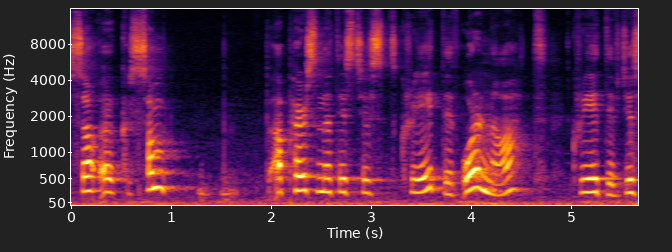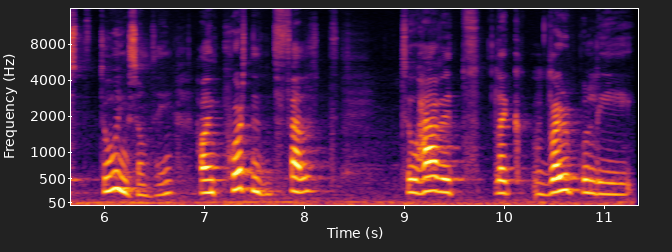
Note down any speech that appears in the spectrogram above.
so, uh, some a person that is just creative or not creative, just doing something. How important it felt to have it like verbally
